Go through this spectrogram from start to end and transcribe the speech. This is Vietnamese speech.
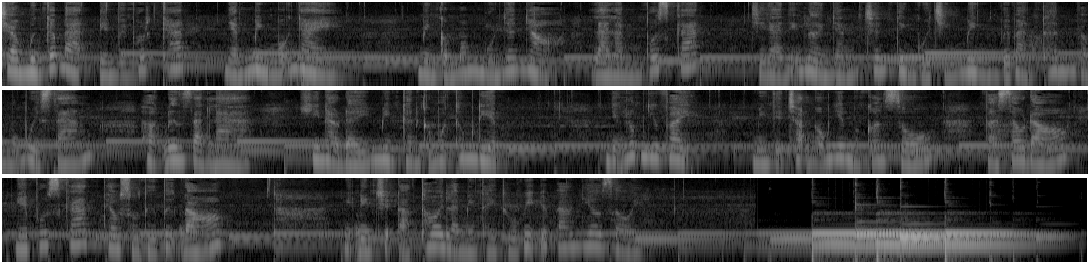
Chào mừng các bạn đến với podcast Nhắn mình mỗi ngày. Mình có mong muốn nho nhỏ là làm podcast Chỉ là những lời nhắn chân tình của chính mình với bản thân vào mỗi buổi sáng Hoặc đơn giản là khi nào đấy mình cần có một thông điệp. Những lúc như vậy, mình sẽ chọn ngẫu nhiên một con số Và sau đó nghe podcast theo số thứ tự đó. Nghĩ đến chuyện đó thôi là mình thấy thú vị biết bao nhiêu rồi.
